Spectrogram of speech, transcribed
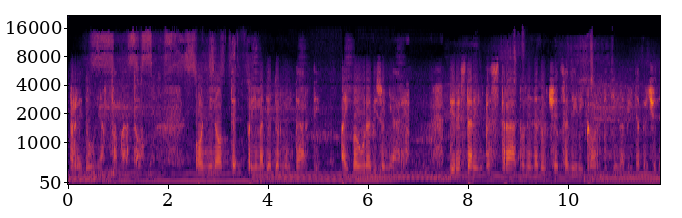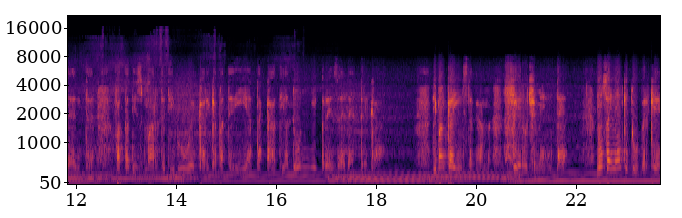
predone affamato. Ogni notte, prima di addormentarti, hai paura di sognare, di restare incastrato nella dolcezza dei ricordi di una vita precedente, fatta di smart tv e caricabatterie attaccati ad ogni presa elettrica. Ti manca Instagram, ferocemente. Non sai neanche tu perché,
